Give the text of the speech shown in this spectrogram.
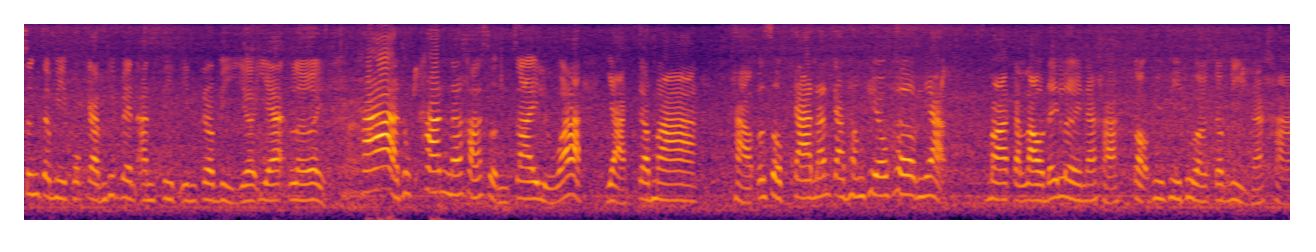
ซึ่งจะมีโปรแกรมที่เป็นอันซีนอินกระบี่เยอะแยะเลย ถ้าทุกท่านนะคะสนใจหรือว่าอยากจะมาหาประสบการณ์ด้านการท่องเที่ยวเพิ่มเนี่ยมากับเราได้เลยนะคะ เกาะ PP ทัวร์กระบี่นะคะ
